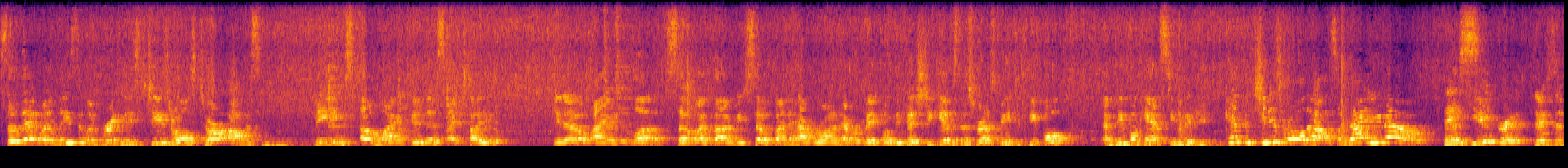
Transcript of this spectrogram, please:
So then when Lisa would bring these cheese rolls to our office meetings, oh my goodness, I tell you, you know, I am in love. So I thought it'd be so fun to have her on and have her make one because she gives this recipe to people and people can't seem to get the cheese rolled out. So now you know Thank the you. secret. There's a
